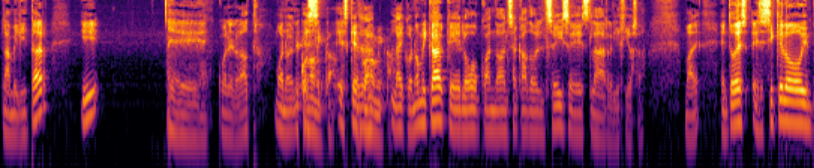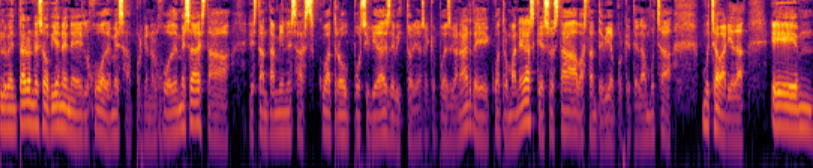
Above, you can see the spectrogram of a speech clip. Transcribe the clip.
la militar y eh, ¿Cuál era la otra? Bueno, económica, es, es que económica. La, la, económica, que luego cuando han sacado el 6 es la religiosa. ¿Vale? Entonces, eh, sí que lo implementaron eso bien en el juego de mesa, porque en el juego de mesa está, están también esas cuatro posibilidades de victoria, o sea que puedes ganar de cuatro maneras, que eso está bastante bien, porque te da mucha, mucha variedad. Eh,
